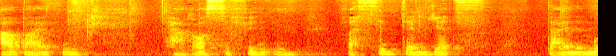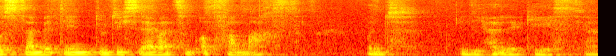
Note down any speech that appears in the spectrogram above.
arbeiten, herauszufinden, was sind denn jetzt deine Muster, mit denen du dich selber zum Opfer machst und in die Hölle gehst. Ja?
